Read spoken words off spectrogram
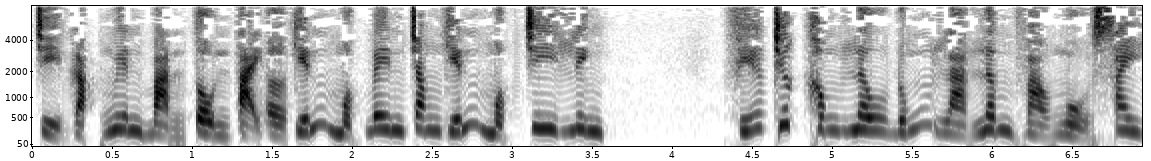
chỉ gặp nguyên bản tồn tại ở kiến một bên trong kiến một chi linh, phía trước không lâu đúng là lâm vào ngủ say,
